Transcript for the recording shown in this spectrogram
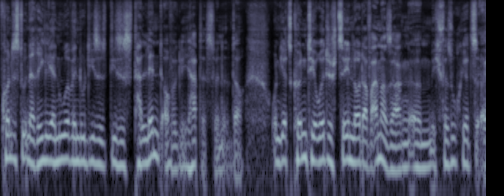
konntest du in der Regel ja nur, wenn du dieses, dieses Talent auch wirklich hattest. Wenn du da. Und jetzt können theoretisch zehn Leute auf einmal sagen, ähm, ich versuche jetzt, äh,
